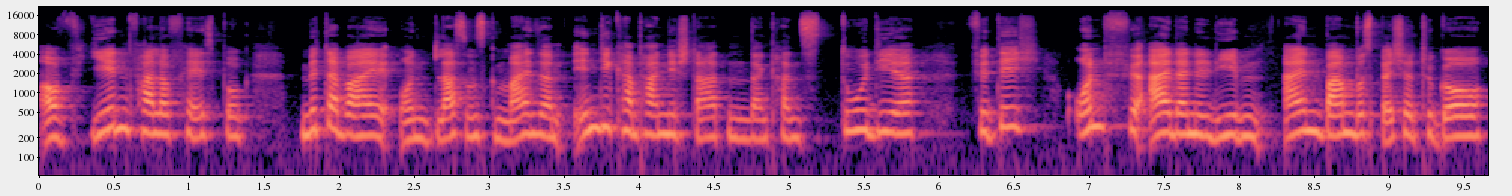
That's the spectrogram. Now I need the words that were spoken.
auf jeden Fall auf Facebook mit dabei und lass uns gemeinsam in die Kampagne starten. Dann kannst du dir für dich und für all deine Lieben einen Bambusbecher to go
